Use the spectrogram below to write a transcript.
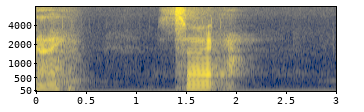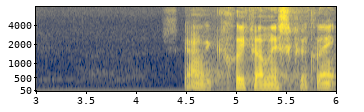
Okay, so just going to click on this quickly.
